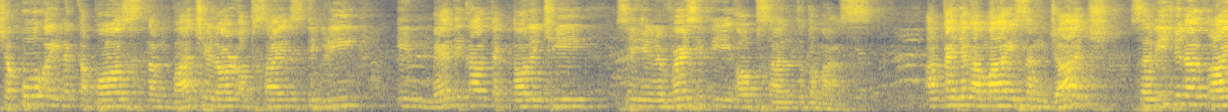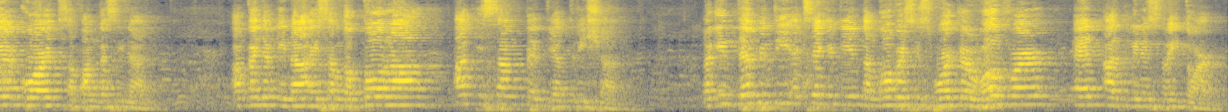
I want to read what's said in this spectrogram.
Siya po ay nagtapos ng Bachelor of Science degree in Medical Technology sa University of Santo Tomas. Ang kanyang ama ay isang judge sa Regional Trial Court sa Pangasinan. Ang kanyang ina ay isang doktora at isang pediatrician. Naging Deputy Executive ng Overseas Worker Welfare and Administrator.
